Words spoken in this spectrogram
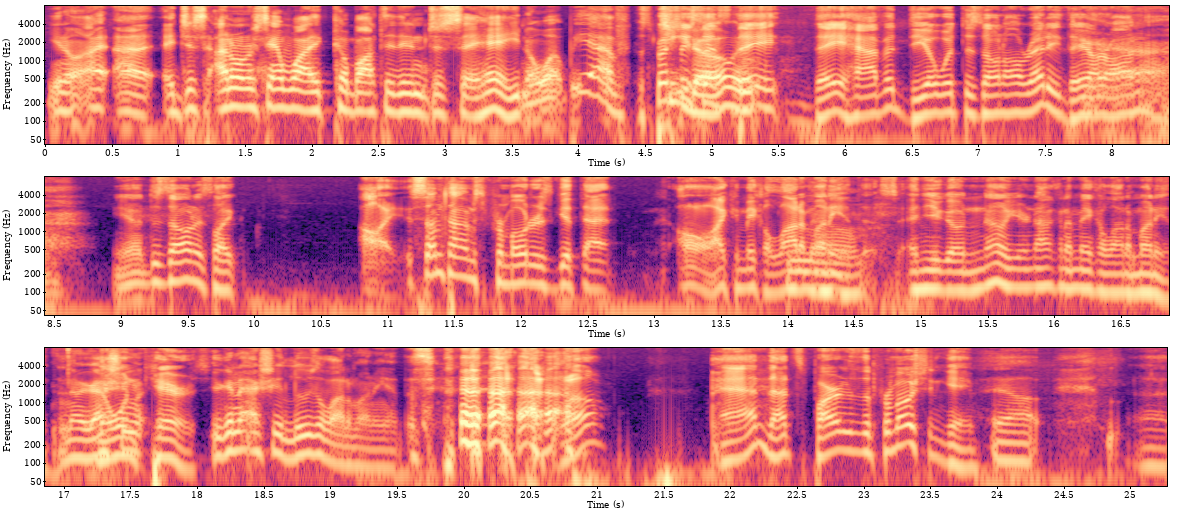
You know, I, I, I just I don't understand why Combate didn't just say, hey, you know what, we have Especially Tito since and- they they have a deal with DAZN already. They are on. You know, DAZN is like. Oh, sometimes promoters get that. Oh, I can make a lot of money at this, and you go, no, you're not going to make a lot of money at this. No, you're no actually- one cares. You're gonna actually lose a lot of money at this. well, and that's part of the promotion game. yeah. Uh,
